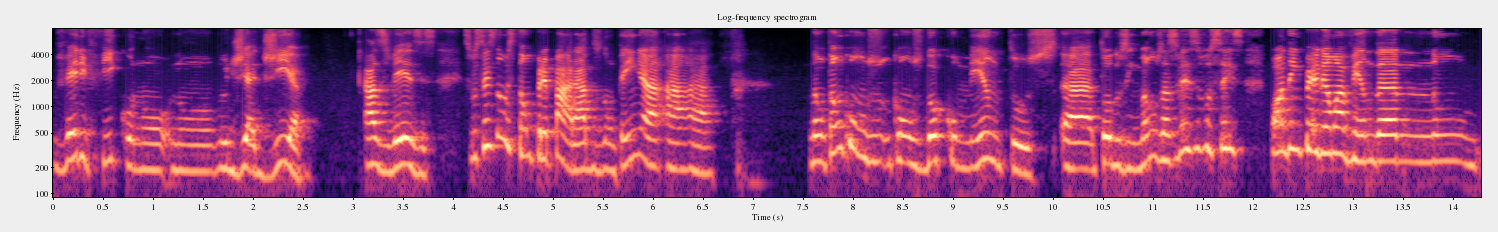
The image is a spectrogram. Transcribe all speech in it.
verifico no, no, no, dia a dia, às vezes, se vocês não estão preparados, não têm a, a não estão com os, com os documentos uh, todos em mãos, às vezes vocês podem perder uma venda. Num...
